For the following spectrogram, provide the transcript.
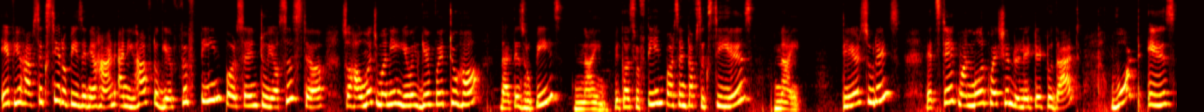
if you have 60 rupees in your hand and you have to give 15% to your sister, so how much money you will give it to her? That is rupees 9 because 15% of 60 is 9. Clear students? Let's take one more question related to that. What is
